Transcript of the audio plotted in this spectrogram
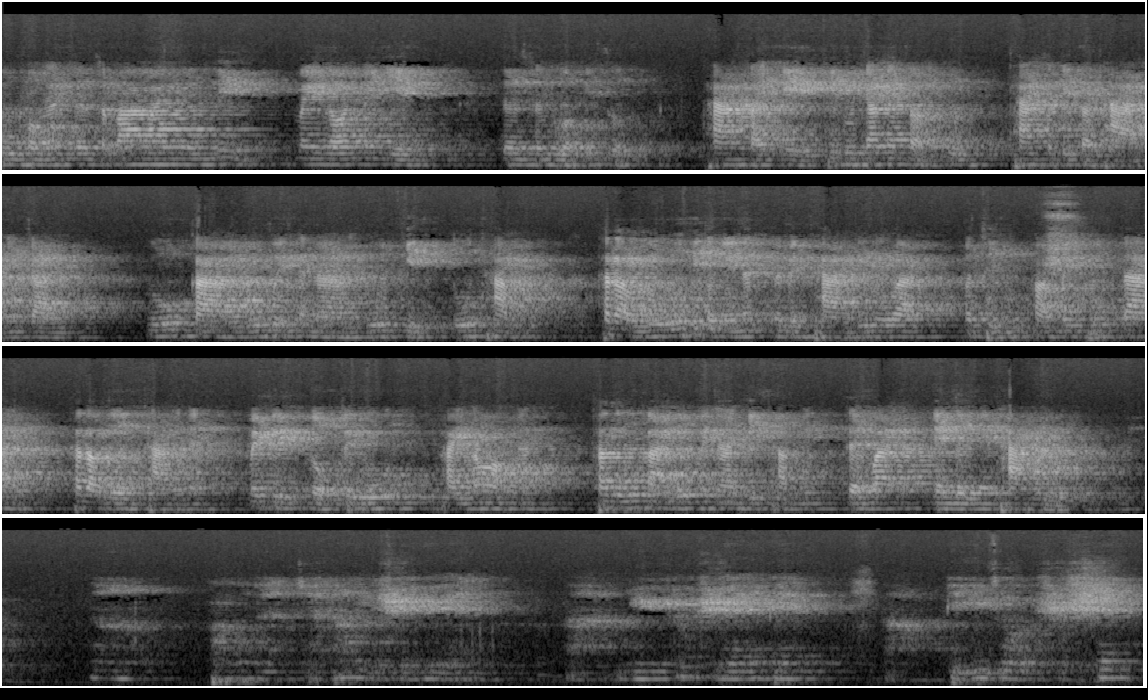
ปูพรมนั้นเดินสบายนนิ่งไม่ร้อนไม่เย็นเดินสะดวกที่สุด ทางสายเอกที่พระเจ้าได้สอนคือทางสติปัฏฐานในการรู้กายรู้เวทนารู้จิตรู้ธรรมถ้าเรารู้ที่ตรงนี้นั้นมันเป็นทางที่เรียกว่ามันถึงความไม่ทุกข์ได้ ถ้าเราเดินทางนั้นไม่ไปหลงไปรู้ภายนอกนะถ้ารู้กายรู้เวทนาจิตธรรมนี่แต่ว่ายังเดินในทางอยู่ shit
